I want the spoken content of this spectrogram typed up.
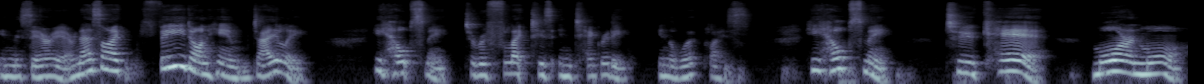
in this area? And as I feed on him daily, he helps me to reflect his integrity in the workplace. He helps me to care more and more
